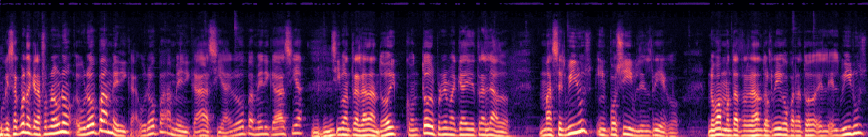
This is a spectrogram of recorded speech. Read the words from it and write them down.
porque se acuerdan que la Fórmula 1, Europa, América, Europa, América, Asia, Europa, América, Asia, se iban trasladando. Hoy, con todo el problema que hay de traslado, más el virus, imposible el riesgo. No vamos a estar trasladando el riesgo para todo el, el virus,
